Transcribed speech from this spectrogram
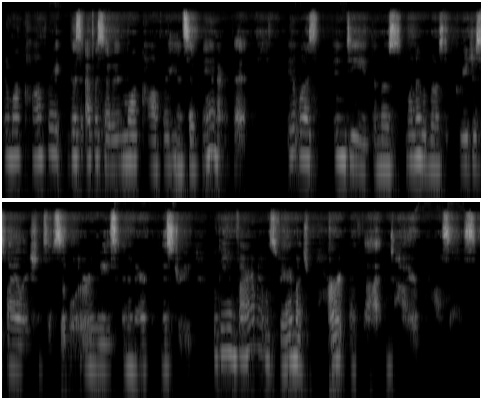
in a more compre- this episode in a more comprehensive manner. That it was indeed the most one of the most egregious violations of civil liberties in American history, but the environment was very much part of that entire process.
